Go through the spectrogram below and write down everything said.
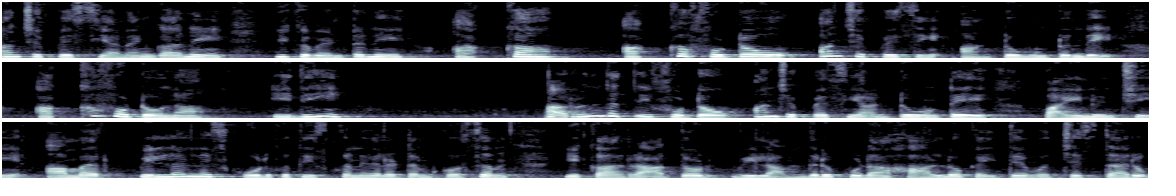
అని చెప్పేసి అనగానే ఇక వెంటనే అక్క అక్క ఫోటో అని చెప్పేసి అంటూ ఉంటుంది. అక్క ఫోటోనా? ఇది అరుంధతి ఫోటో అని చెప్పేసి అంటూ ఉంటే పైనుంచి అమర్ పిల్లల్ని స్కూల్కు తీసుకుని వెళ్ళటం కోసం ఇక రాథోడ్ వీళ్ళందరూ కూడా హాల్లోకి అయితే వచ్చేస్తారు.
